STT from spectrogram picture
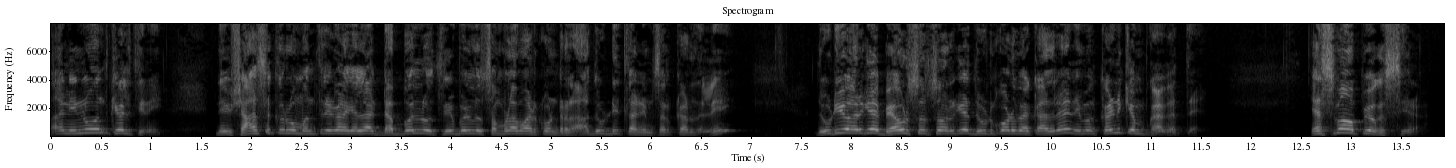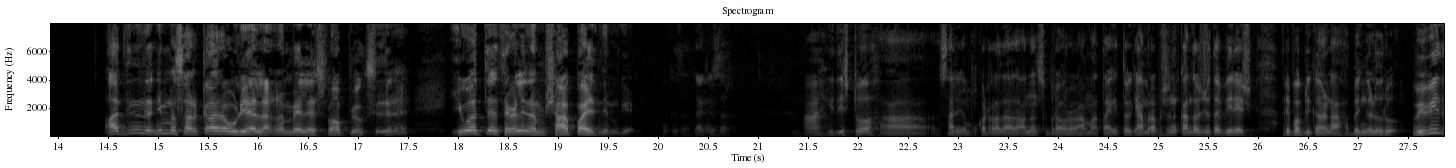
ನಾನು ಇನ್ನೂ ಒಂದು ಕೇಳ್ತೀನಿ. ನೀವು ಶಾಸಕರು, ಮಂತ್ರಿಗಳಿಗೆಲ್ಲ ಡಬ್ಬಲ್ಲು ತ್ರಿಬಲ್ಲು ಸಂಬಳ ಮಾಡ್ಕೊಂಡ್ರಲ್ಲ ದುಡ್ಡಿತ್ತ ನಿಮ್ಮ ಸರ್ಕಾರದಲ್ಲಿ? ದುಡಿಯೋರಿಗೆ, ಬೆವರು ಸುರಿಸೋರಿಗೆ ದುಡ್ಡು ಕೊಡಬೇಕಾದ್ರೆ ನಿಮಗೆ ಕಣ್ಣು ಕೆಂಪಗಾಗತ್ತೆ. ಎಸ್ಮಾ ಉಪಯೋಗಿಸ್ತೀರ? ಆದ್ದರಿಂದ ನಿಮ್ಮ ಸರ್ಕಾರ ಉಳಿಯಲ್ಲ, ನಮ್ಮ ಮೇಲೆ ಎಸ್ಮಾ ಉಪಯೋಗಿಸಿದರೆ ಇವತ್ತೇ ತಗೊಳ್ಳಿ, ನಮ್ಮ ಶಾಪ ಇದೆ ನಿಮಗೆ. Okay sir, thank you sir. ಹಾಂ ಇದಿಷ್ಟು ಸಾರಿಗೆ ಮುಖಂಡರಾದ ಆನಂದ್ ಸುಬ್ರಹ್ಮಣ್ಯ ಮಾತಾಗಿತ್ತು. ಕ್ಯಾಮರಾ ಪರ್ಸನ್ ಕಂದ್ರ ಜೊತೆ ವೀರೇಶ್ ರಿಪಬ್ಲಿಕ್ ಕನ್ನಡ ಬೆಂಗಳೂರು ವಿವಿಧ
